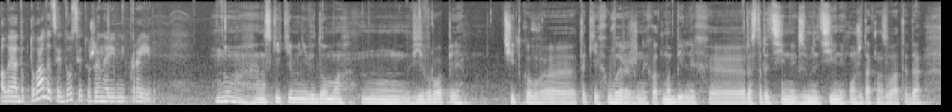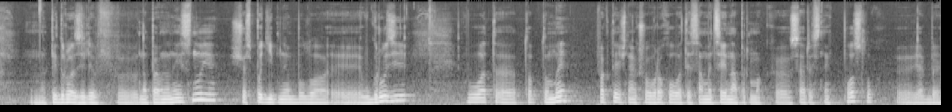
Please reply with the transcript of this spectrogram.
але адаптували цей досвід уже на рівні країни? Ну наскільки мені відомо, в Європі. Чітко в е, таких виражених от мобільних е, реєстраційних, екзаменаційних, можна так назвати, да, підрозділів, е, напевно, не існує. Щось подібне було е, в Грузії. От, е, Тобто ми фактично, якщо враховувати саме цей напрямок сервісних послуг, якби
